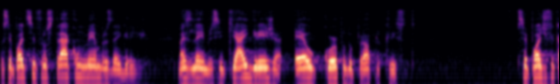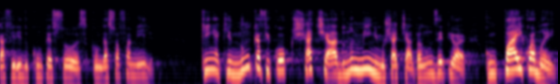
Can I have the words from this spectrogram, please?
Você pode se frustrar com membros da igreja, mas lembre-se que a igreja é o corpo do próprio Cristo. Você pode ficar ferido com pessoas, com da sua família. Quem aqui nunca ficou chateado, no mínimo chateado, para não dizer pior, com o pai e com a mãe?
